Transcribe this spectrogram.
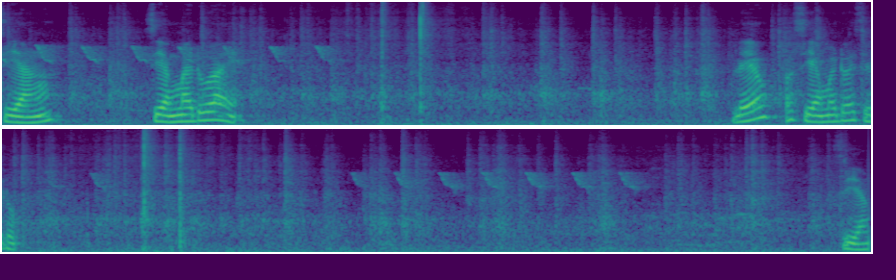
เสียงเสียงมาด้วยเร็วเอาเสียงมาด้วยสิลูก สียง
